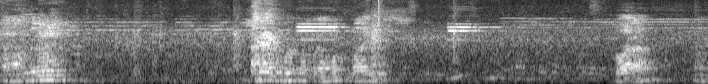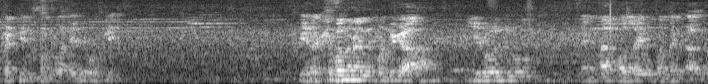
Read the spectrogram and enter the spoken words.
మనందరం విశాఖపట్నం బ్రహ్మకుమారి ద్వారా మనం కట్టించుకుంటాం అనేది ఒకటి. ఈ రక్షబంధన అనే పండుగ ఈరోజు నిన్న మొదలైన పండుగ కాదు.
